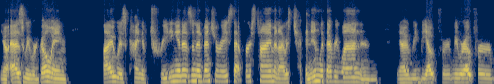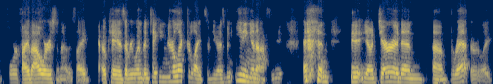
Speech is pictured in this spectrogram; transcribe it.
you know as we were going i was kind of treating it as an adventure race that first time and i was checking in with everyone and you know we'd be out for we were out for four or five hours and i was like okay has everyone been taking their electrolytes have you guys been eating enough and it, you know jared and um, brett are like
